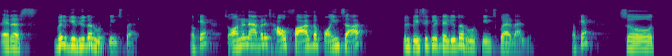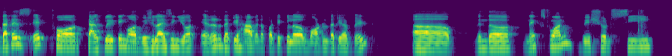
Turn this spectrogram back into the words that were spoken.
errors will give you the root mean square. Okay, so on an average, how far the points are will basically tell you the root mean square value. Okay, so that is it for calculating or visualizing your error that you have in a particular model that you have built. Uh, in the next one, we should see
